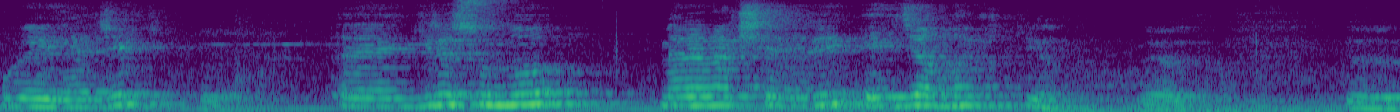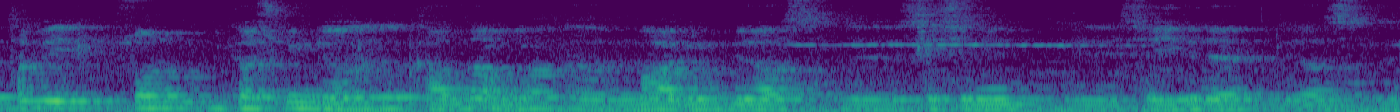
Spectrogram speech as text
buraya gelecek. Evet. E, Giresunlu Meral Akşener'i heyecanla bekliyor. Evet. Ee, tabii son birkaç gün kaldı ama e, malum biraz e, seçimin e, seyri de biraz e,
